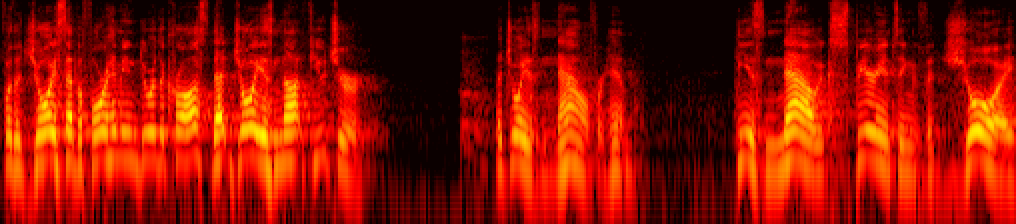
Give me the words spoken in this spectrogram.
for the joy set before him, he endured the cross. That joy is not future, that joy is now for him. He is now experiencing the joy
